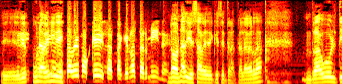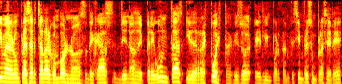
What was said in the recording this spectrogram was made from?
Eh, una avenida. No sabemos qué es hasta que no termine. No, nadie sabe de qué se trata, la verdad. Raúl Timer, un placer charlar con vos. Nos dejás llenos de preguntas y de respuestas, que eso es lo importante. Siempre es un placer, ¿eh?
